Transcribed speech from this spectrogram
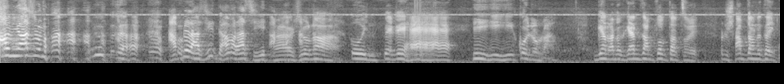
আমি আসো আপনার হাসি তো আমার হাসি হ্যাঁ, শোনা। কই পেটে হ্যাঁ হ্যাঁ, হ্যাঁ, হি হি হি কইল না। গ্রামে গ্যাঞ্জাম চলতেছে একটু সাবধানে থাকব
